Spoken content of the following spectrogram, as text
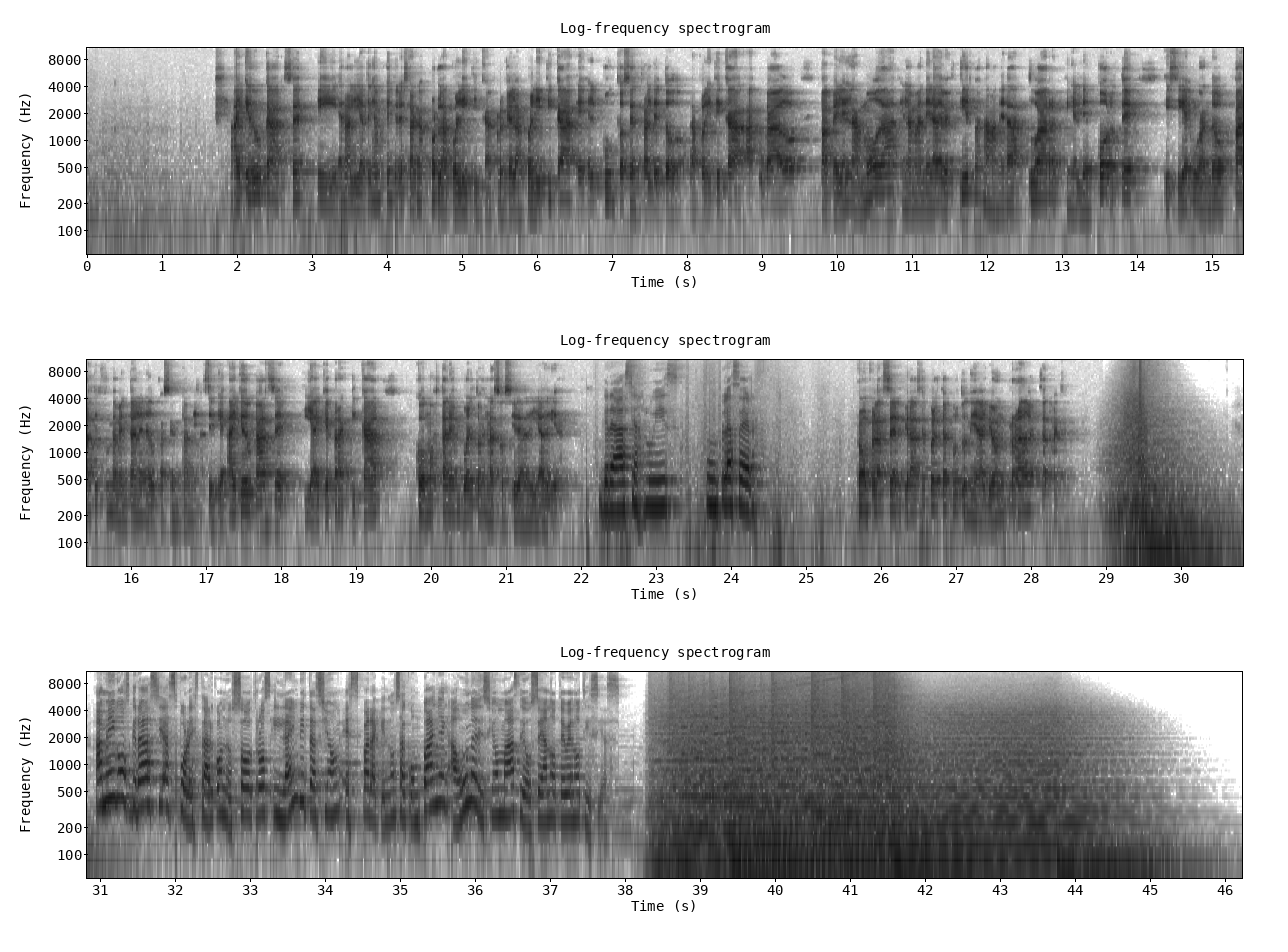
hay que educarse y en realidad tenemos que interesarnos por la política, porque la política es el punto central de todo. La política ha jugado papel en la moda, en la manera de vestirnos, en la manera de actuar, en el deporte y sigue jugando parte fundamental en la educación también. Así que hay que educarse y hay que practicar cómo estar envueltos en la sociedad día a día. Gracias Luis, un placer. Un placer, gracias por esta oportunidad. Yo honrado de estar aquí. Amigos, gracias por estar con nosotros y la invitación es para que nos acompañen a una edición más de Océano TV Noticias.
